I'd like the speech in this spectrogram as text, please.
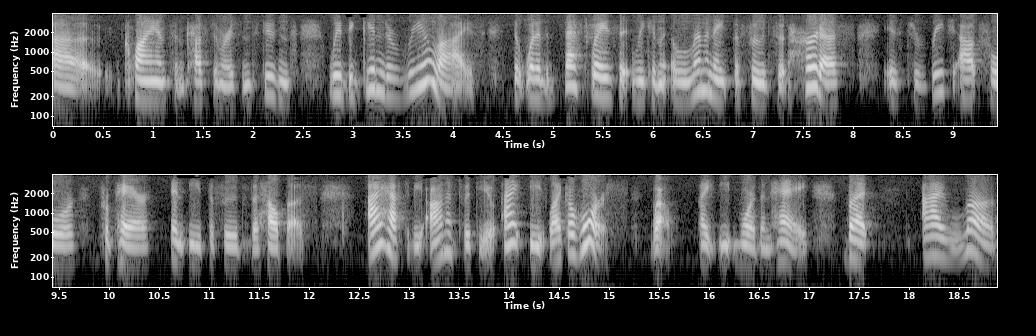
uh, clients and customers and students, we begin to realize that one of the best ways that we can eliminate the foods that hurt us is to reach out for, prepare, and eat the foods that help us. I have to be honest with you. I eat like a horse. Well, I eat more than hay, but I love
